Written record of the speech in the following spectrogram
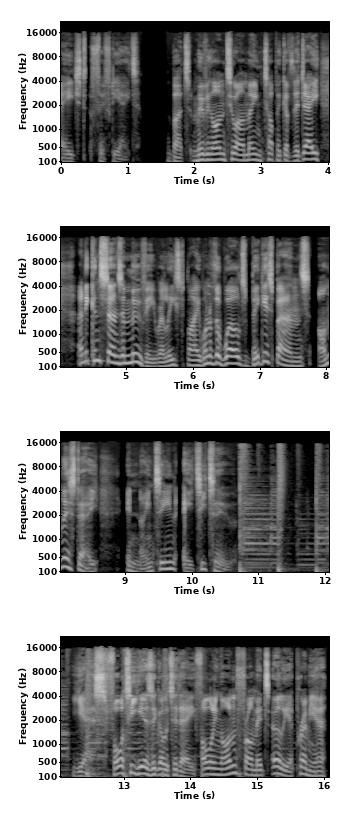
aged 58. But moving on to our main topic of the day, and it concerns a movie released by one of the world's biggest bands on this day in 1982. Yes, 40 years ago today, following on from its earlier premiere,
